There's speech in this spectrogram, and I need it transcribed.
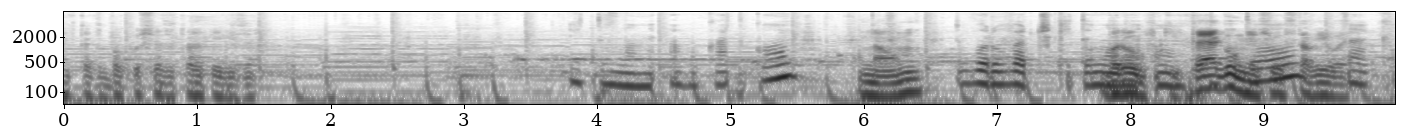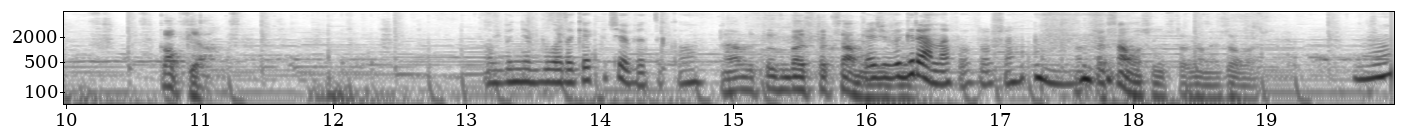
Jak tak z boku siedzę, to lepiej widzę. I tu mamy awokadko. No, Tu boróweczki to mamy. borówki. o, Te jak u mnie się ustawiły. Tak. Kopia. Aby nie było tak jak u Ciebie, tylko No, ale to chyba jest tak samo. jakaś wygrana poproszę. No, tak samo są ustawione, zobacz. No.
